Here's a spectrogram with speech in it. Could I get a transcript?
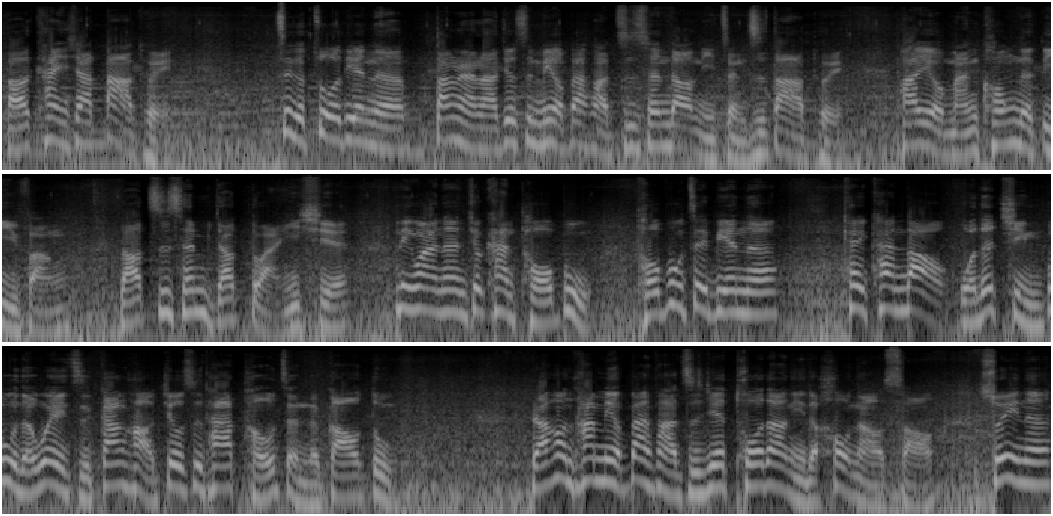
然后，看一下大腿，这个坐垫呢，当然啦，就是没有办法支撑到你整只大腿，它有蛮空的地方，然后支撑比较短一些。另外呢，就看头部，头部这边呢。可以看到我的颈部的位置刚好就是它头枕的高度，然后它没有办法直接拖到你的后脑勺，所以呢，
